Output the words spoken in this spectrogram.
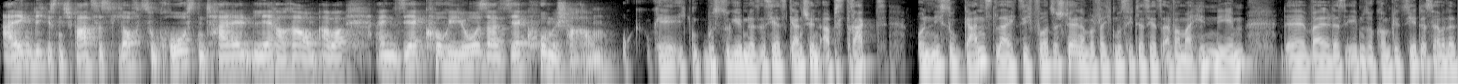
eigentlich ist ein schwarzes Loch zu großen Teilen leerer Raum, aber ein sehr kurioser, sehr komischer Raum. Okay, ich muss zugeben, das ist jetzt ganz schön abstrakt und nicht so ganz leicht sich vorzustellen, aber vielleicht muss ich das jetzt einfach mal hinnehmen, äh, weil das eben so kompliziert ist. Aber dann,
